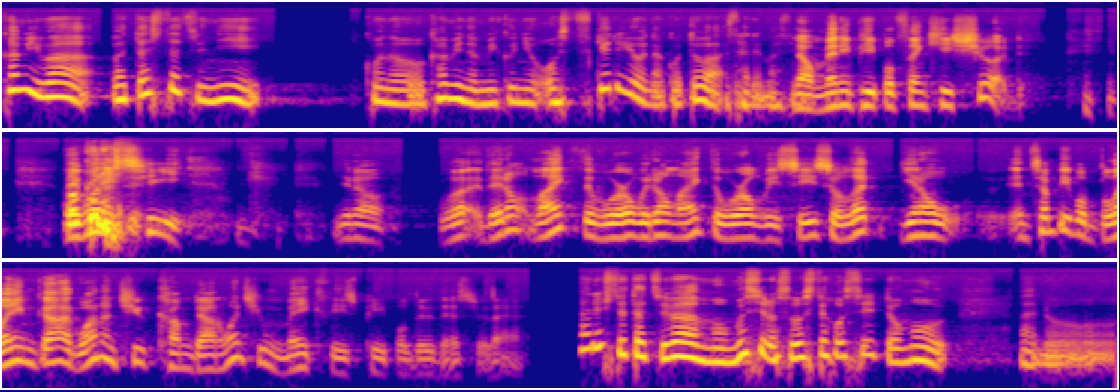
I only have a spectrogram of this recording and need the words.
神は私たちにこの神の御国を押し付けるようなことはされません Now, many people think He should. they want to see, you know, they don't like the world. We don't like the world we see. So let, you know, and some people blame God. Why don't you come down? Why don't you make these people do this or that? ある人たちはもうむしろそうしてほしいと思うあの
